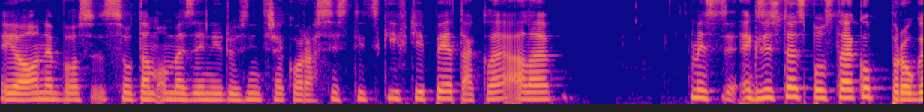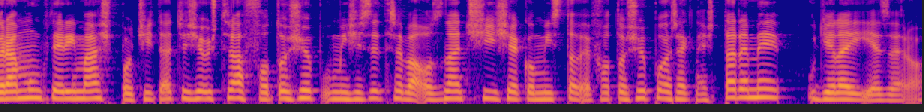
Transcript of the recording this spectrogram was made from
jo, nebo jsou tam omezený různý třeba jako rasistický vtipy a takhle, ale Existuje spousta jako programů, který máš v počítači, že už třeba Photoshop umíš, že si třeba označíš jako místo ve Photoshopu a řekneš, tady mi udělej jezero.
